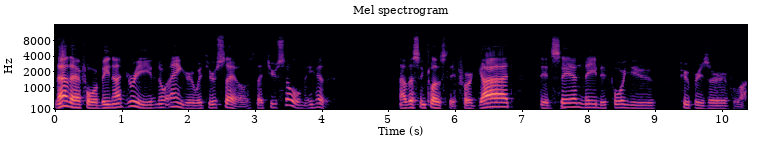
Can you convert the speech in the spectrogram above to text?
Now therefore be not grieved nor angry with yourselves that you sold me hither. Now listen closely. For God did send me before you to preserve life.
